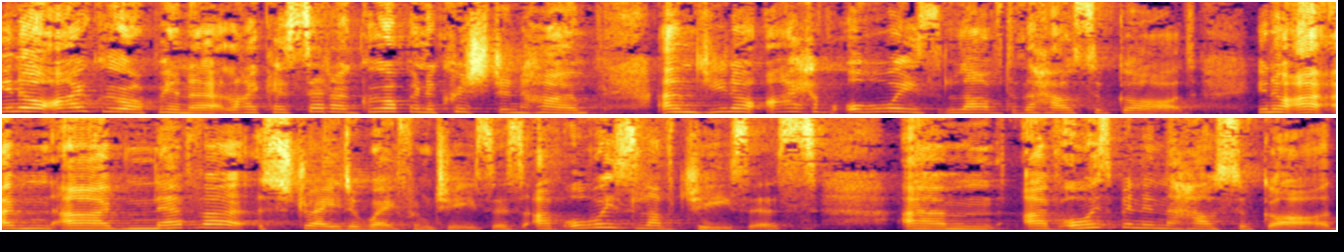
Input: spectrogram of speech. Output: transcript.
You know, I grew up in a, like I said, I grew up in a Christian home, and you know, I have always loved the house of God. You know, I, have I've never strayed away from Jesus. I've always loved Jesus. Um, I've always been in the house of God,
